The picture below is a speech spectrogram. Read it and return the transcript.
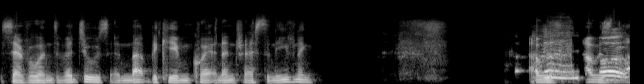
several individuals, and that became quite an interesting evening. I was I was oh.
